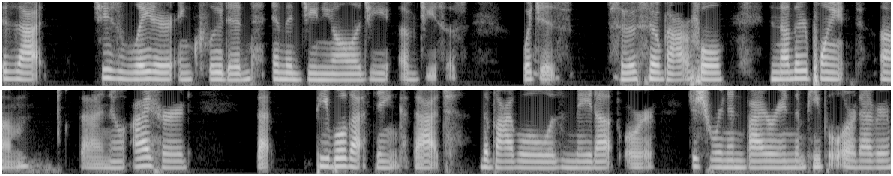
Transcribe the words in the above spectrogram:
is that she's later included in the genealogy of Jesus which is so, so powerful. Another point um, that I know I heard that people that think that the Bible was made up or just written by random people or whatever,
